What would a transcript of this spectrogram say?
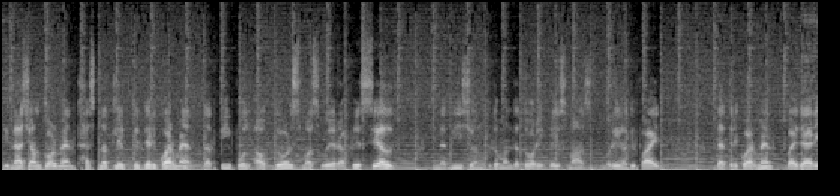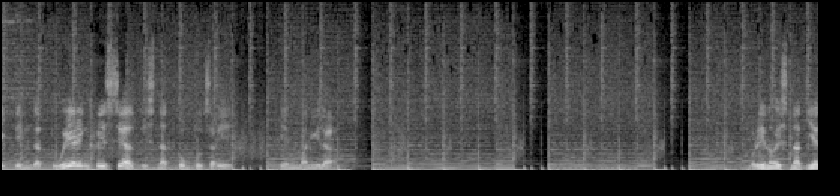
The national government has not lifted the requirement that people outdoors must wear a face shield in addition to the mandatory face mask. Moreno defied that requirement by directing that wearing face shield is not compulsory in Manila. Moreno is not yet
